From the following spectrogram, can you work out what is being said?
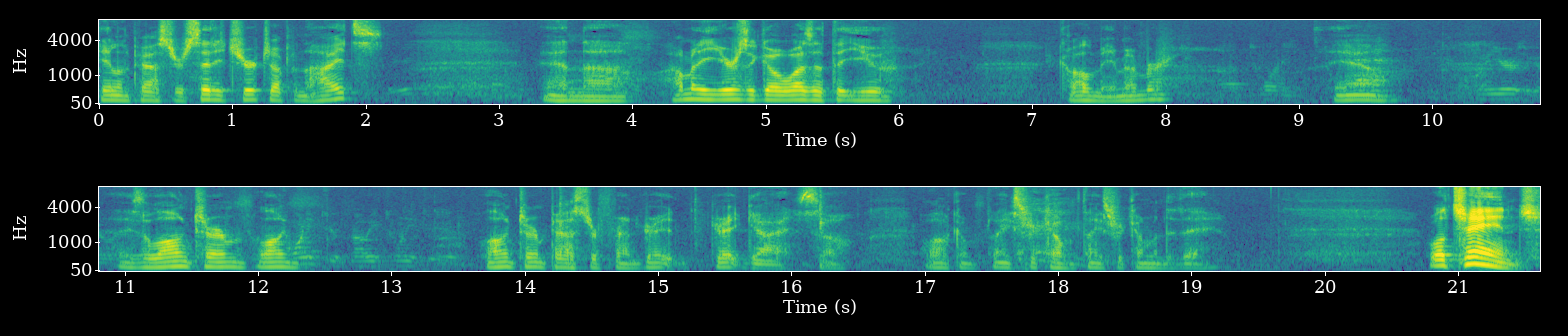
Kalen pastors City Church up in the Heights. And uh, how many years ago was it that you called me? Remember? Uh, yeah. He's a long-term, long, long-term pastor friend. Great, great guy. So, welcome. Thanks for coming. Thanks for coming today. Well, change.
